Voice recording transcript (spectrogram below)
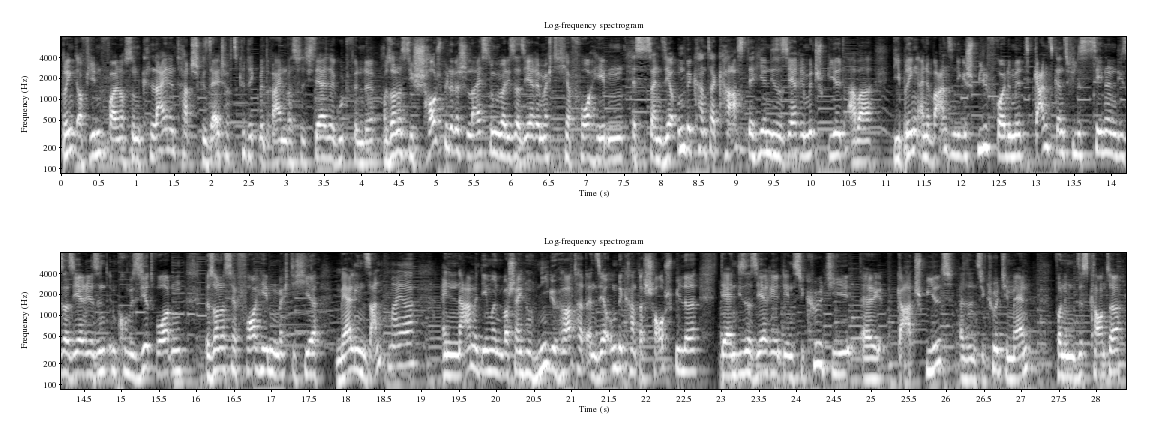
bringt auf jeden Fall noch so einen kleinen Touch Gesellschaftskritik mit rein, was ich sehr, sehr gut finde. Besonders die schauspielerische Leistung über bei dieser Serie möchte ich hervorheben. Es ist ein sehr unbekannter Cast, der hier in dieser Serie mitspielt, aber die bringen eine wahnsinnige Spielfreude mit. Ganz, ganz viele Szenen in dieser Serie sind improvisiert worden. Besonders hervorheben möchte ich hier Merlin Sandmeier, ein Name, den man wahrscheinlich noch nie gehört hat, ein sehr unbekannter Schauspieler, der in dieser Serie den Security äh, Guard spielt, also den Security Man von dem Discounter.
